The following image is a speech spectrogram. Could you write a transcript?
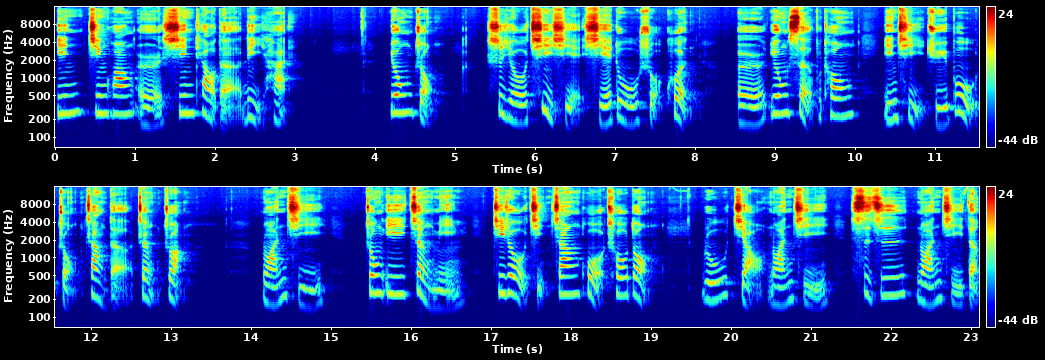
因惊慌而心跳的厉害。臃肿，是由气血邪毒所困而壅塞不通，引起局部肿胀的症状。挛急。中医证明，肌肉紧张或抽动，如脚挛急、四肢挛急等。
